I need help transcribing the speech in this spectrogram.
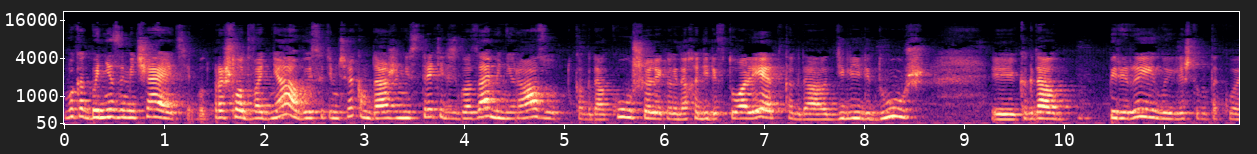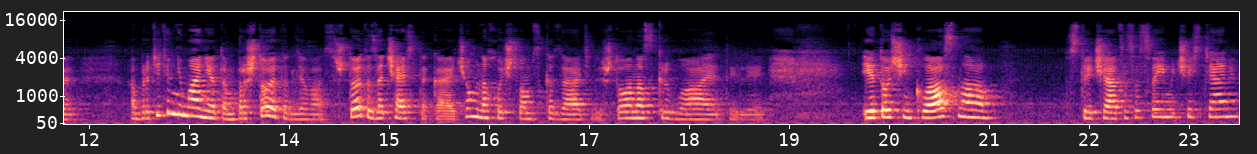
вы как бы не замечаете. Вот прошло два дня, а вы с этим человеком даже не встретились глазами ни разу, когда кушали, когда ходили в туалет, когда делили душ, и когда перерывы или что-то такое. Обратите внимание, там, про что это для вас, что это за часть такая, о чем она хочет вам сказать, или что она скрывает, или... И это очень классно встречаться со своими частями,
